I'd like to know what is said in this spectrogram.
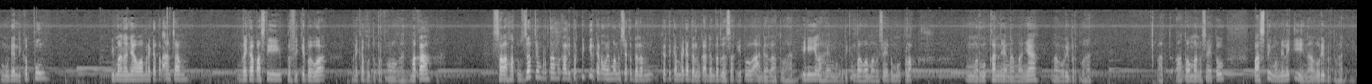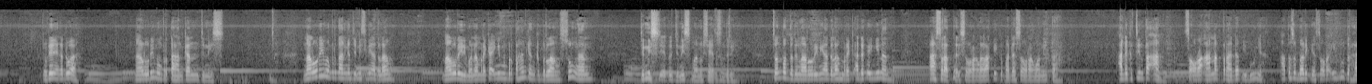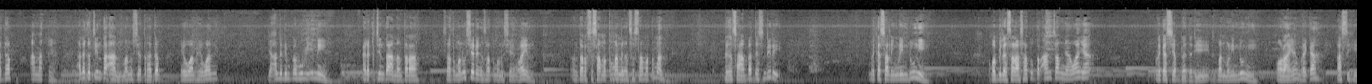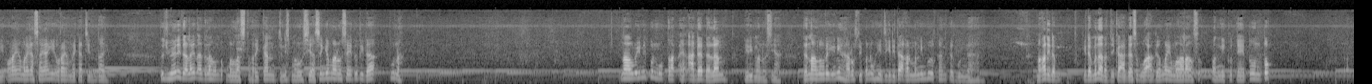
kemudian dikepung, di mana nyawa mereka terancam, mereka pasti berpikir bahwa mereka butuh pertolongan. Maka salah satu zat yang pertama kali terpikirkan oleh manusia ke dalam ketika mereka dalam keadaan terdesak itu adalah Tuhan. Inilah yang membuktikan bahwa manusia itu mutlak memerlukan yang namanya naluri bertuhan. Atau manusia itu pasti memiliki naluri bertuhan ini. Kemudian yang kedua, naluri mempertahankan jenis. Naluri mempertahankan jenis ini adalah naluri di mana mereka ingin mempertahankan keberlangsungan jenis yaitu jenis manusia itu sendiri. Contoh dari naluri ini adalah mereka ada keinginan hasrat dari seorang lelaki kepada seorang wanita. Ada kecintaan seorang anak terhadap ibunya atau sebaliknya seorang ibu terhadap anaknya. Ada kecintaan manusia terhadap hewan-hewan yang ada di muka bumi ini. Ada kecintaan antara satu manusia dengan satu manusia yang lain, antara sesama teman dengan sesama teman, dengan sahabatnya sendiri. Mereka saling melindungi. Apabila salah satu terancam nyawanya, mereka siap berada di depan melindungi orang yang mereka kasihi, orang yang mereka sayangi, orang yang mereka cintai. Tujuannya tidak lain adalah untuk melestarikan jenis manusia sehingga manusia itu tidak punah. Naluri ini pun mutlak yang ada dalam diri manusia. Dan naluri ini harus dipenuhi jika tidak akan menimbulkan kegundahan. Maka tidak tidak benar jika ada sebuah agama yang melarang pengikutnya itu untuk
